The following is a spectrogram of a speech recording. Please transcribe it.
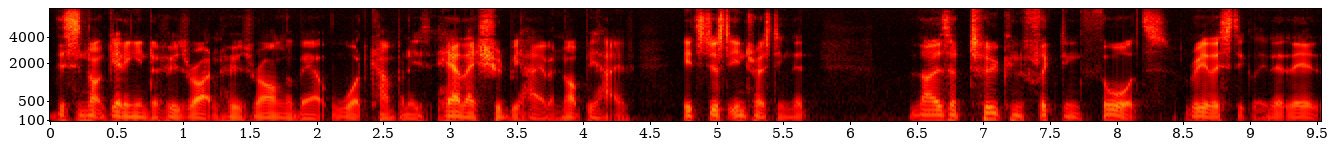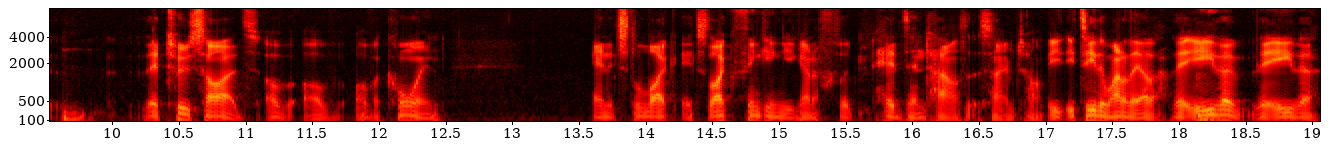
this is not getting into who's right and who's wrong about what companies how they should behave and not behave. It's just interesting that those are two conflicting thoughts. Realistically, they're they're, mm. they're two sides of, of, of a coin, and it's like it's like thinking you're going to flip heads and tails at the same time. It, it's either one or the other. They're mm. either they're either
